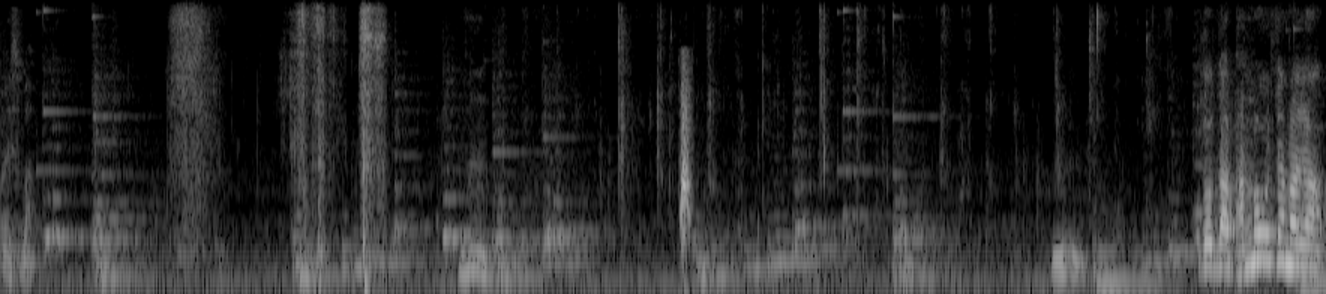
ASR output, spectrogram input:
맛있어 봐. 음. 음. 너 나 밥 먹을 때마다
